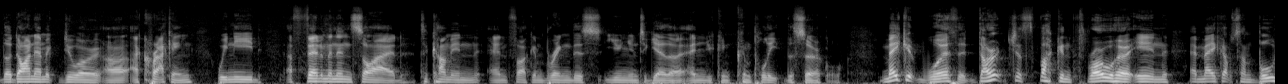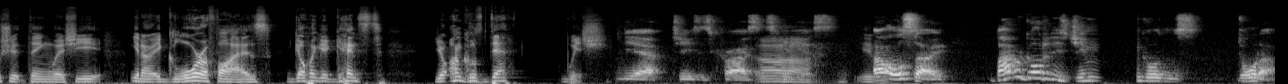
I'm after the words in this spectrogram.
the dynamic duo uh, are cracking. We need a feminine side to come in and fucking bring this union together, and you can complete the circle. Make it worth it. Don't just fucking throw her in and make up some bullshit thing where she, you know, it glorifies going against your uncle's death wish. Yeah, Jesus Christ, it's Ah. hideous. It- Uh, also, Barbara Gordon is Jim Gordon's daughter.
